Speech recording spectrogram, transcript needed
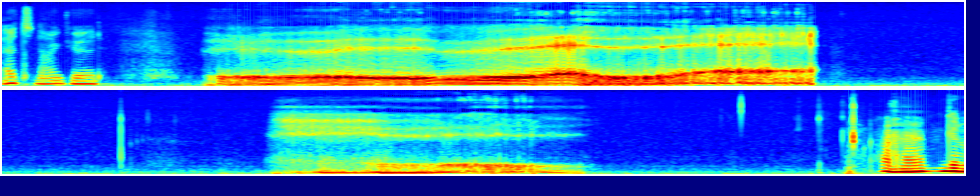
That's not good. I'm gonna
